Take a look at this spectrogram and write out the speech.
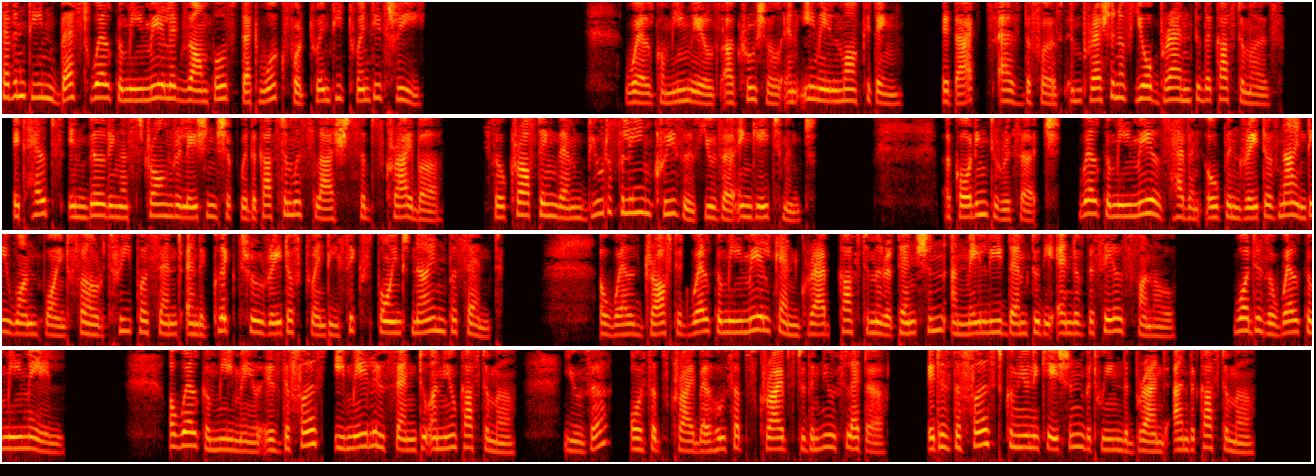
17 Best Welcome Email Examples that Work for 2023. Welcome emails are crucial in email marketing. It acts as the first impression of your brand to the customers. It helps in building a strong relationship with the customer slash subscriber. So crafting them beautifully increases user engagement. According to research, welcome emails have an open rate of 91.43% and a click-through rate of 26.9%. A well-drafted welcome email can grab customer attention and may lead them to the end of the sales funnel. What is a welcome email? A welcome email is the first email you send to a new customer, user, or subscriber who subscribes to the newsletter. It is the first communication between the brand and the customer.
